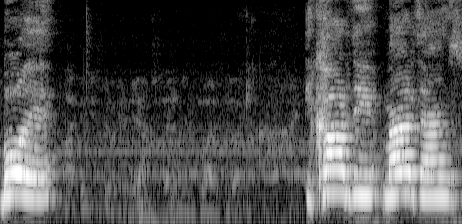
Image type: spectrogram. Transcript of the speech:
Boye. Icardi. Mertens.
